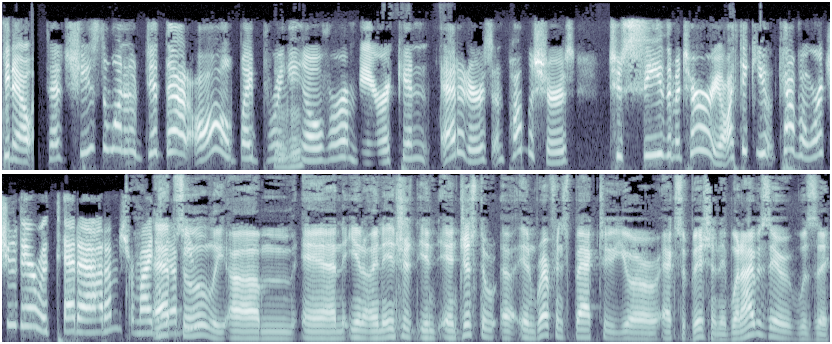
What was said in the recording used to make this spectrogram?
You know that she's the one who did that all by bringing mm-hmm. over American editors and publishers to see the material. I think you, Calvin, weren't you there with Ted Adams from IDW? Absolutely. Um, and you know, and, in, and just to, uh, in reference back to your exhibition, when I was there, it was a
